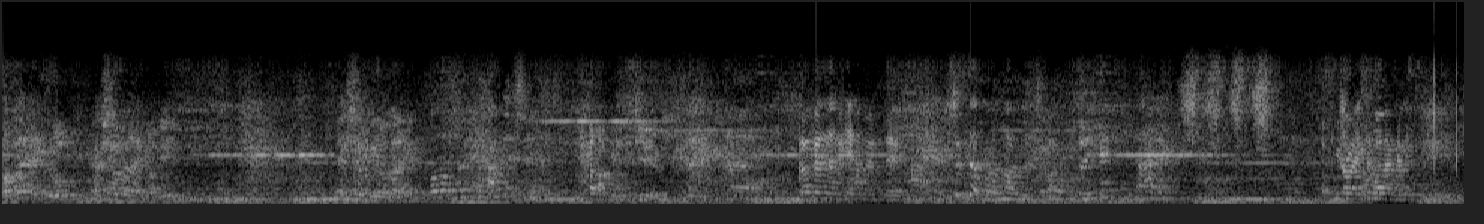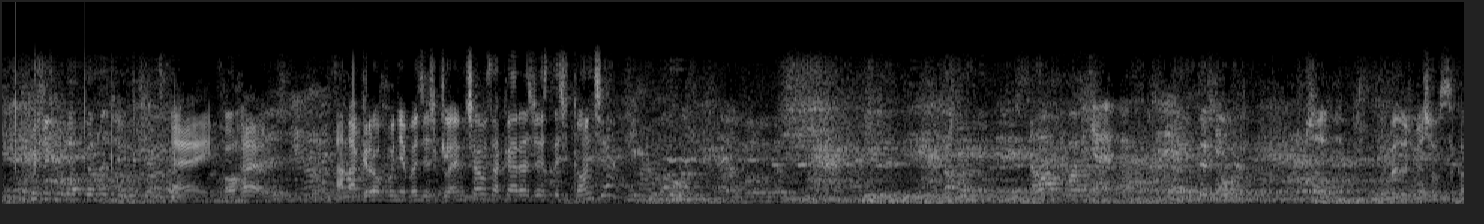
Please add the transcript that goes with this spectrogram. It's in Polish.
Rowerek zrób. Jak się rowerek robi? Jak się robi rowerek? Kamil dziw. Kogo zabijamy w tym? Wszyscy aparatami strzelają. Wczoraj sobie. Później chyba w gazecie wróciłem. Ej, oher, a na grochu nie będziesz klęczał za karę, że jesteś w kącie? No, chyba tak? Też nie. Nie będziesz mieszał z suka.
